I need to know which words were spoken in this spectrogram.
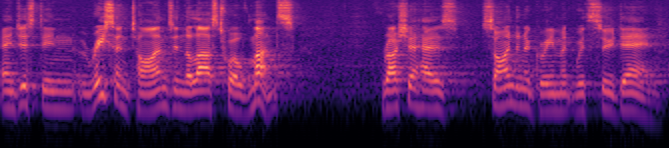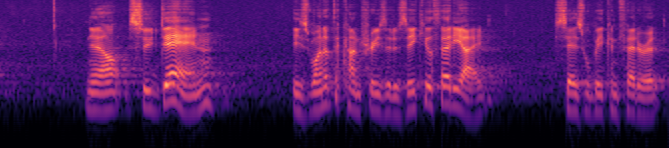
And just in recent times, in the last 12 months, Russia has signed an agreement with Sudan. Now, Sudan is one of the countries that Ezekiel 38 says will be confederate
